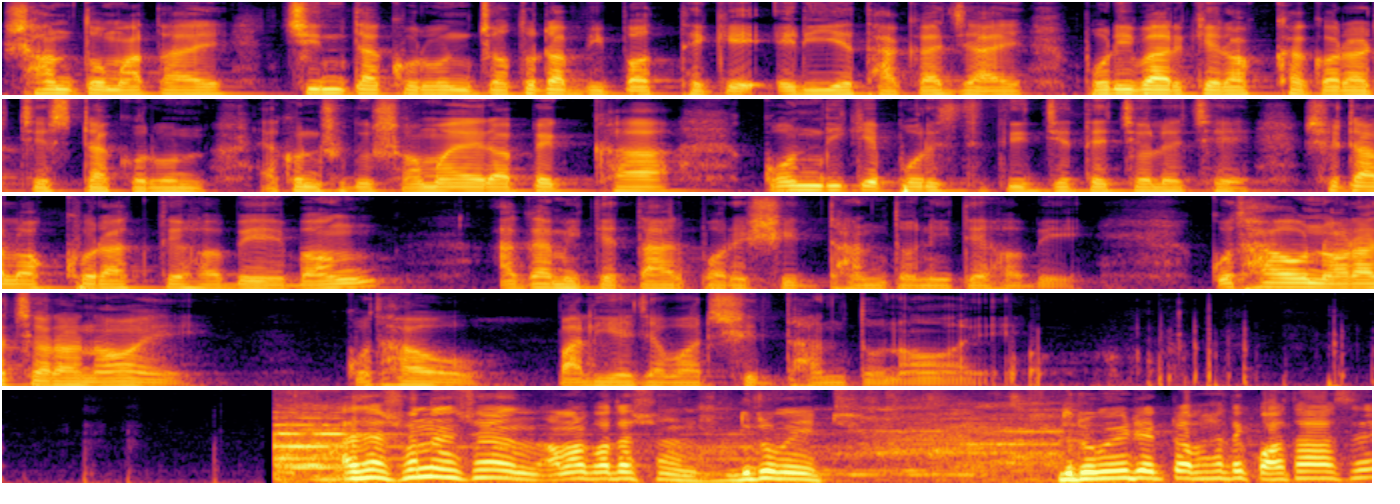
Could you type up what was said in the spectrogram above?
শান্ত মাথায় চিন্তা করুন, যতটা বিপদ থেকে এড়িয়ে থাকা যায়, পরিবারকে রক্ষা করার চেষ্টা করুন। এখন শুধু সময়ের অপেক্ষা, কোন দিকে পরিস্থিতি যেতে চলেছে সেটা লক্ষ্য রাখতে হবে এবং আগামীতে তারপরে সিদ্ধান্ত নিতে হবে। কোথাও নড়াচড়া নয়, কোথাও পালিয়ে যাওয়ার সিদ্ধান্ত নয়। আচ্ছা শোনেন শোনেন, আমার কথা শোনেন, দুটো মিনিট। দুটো মিনিট একটু আপনার সাথে কথা আছে।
